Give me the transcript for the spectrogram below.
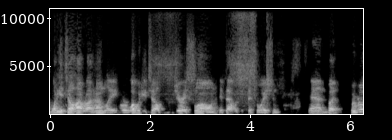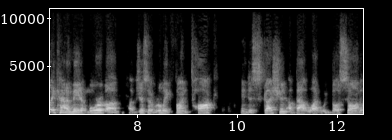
what do you tell Hot Rod Hundley, or what would you tell Jerry Sloan if that was the situation? And but we really kind of made it more of a of just a really fun talk and discussion about what we both saw on the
